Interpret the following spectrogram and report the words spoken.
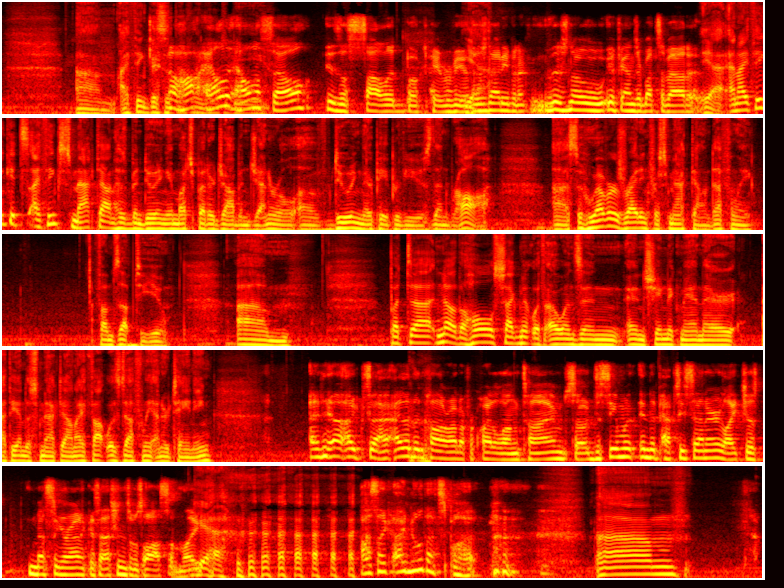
Um, I think this is no, Hell, Hell in a Cell is a solid booked pay per view. Yeah. There's not even a, there's no ifs ands or buts about it. Yeah, and I think it's I think SmackDown has been doing a much better job in general of doing their pay per views than Raw. Uh, so whoever is writing for SmackDown, definitely thumbs up to you. Um, but uh, no, the whole segment with Owens and, and Shane McMahon there at the end of SmackDown, I thought was definitely entertaining. And uh, I lived in Colorado for quite a long time, so to see him in the Pepsi Center, like just messing around in concessions, was awesome. Like, yeah, I was like, I know that spot. um,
